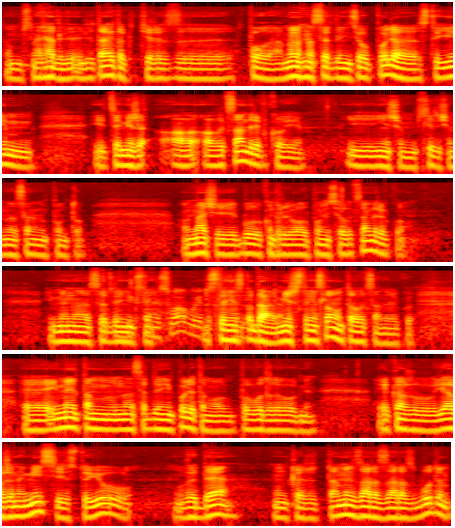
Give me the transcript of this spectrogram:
Там снаряди літають так через е, поле, а ми на середині цього поля стоїмо. І це між Олександрівкою і іншим слідчим населеним пунктом. Наші було контролювали повністю Олександрівку. І ми на середині так Станіс... да, між Станіславом та Олександрівкою. Е, і ми там на середині поля там проводили обмін. Я кажу, я вже на місці, стою, веде. Він каже, та ми зараз, зараз будемо.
